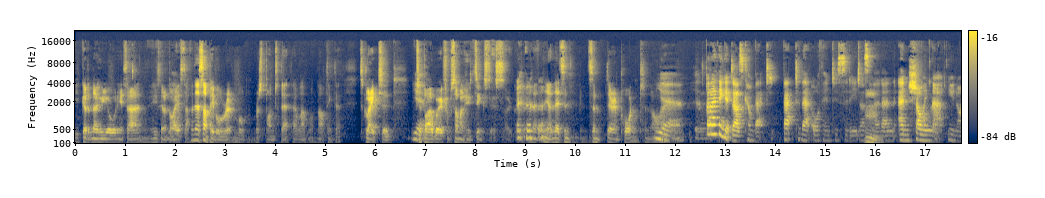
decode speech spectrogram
you've got to know who your audience are and who's going to buy your stuff. And there's some people who will respond to that. They'll, love, they'll think that it's great to yeah. to buy work from someone who thinks they're so good. And that, you know, that's im- it's, im- they're important and all that. Yeah. But I think it does come back to, back to that authenticity, doesn't Mm. it? And and showing that you know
